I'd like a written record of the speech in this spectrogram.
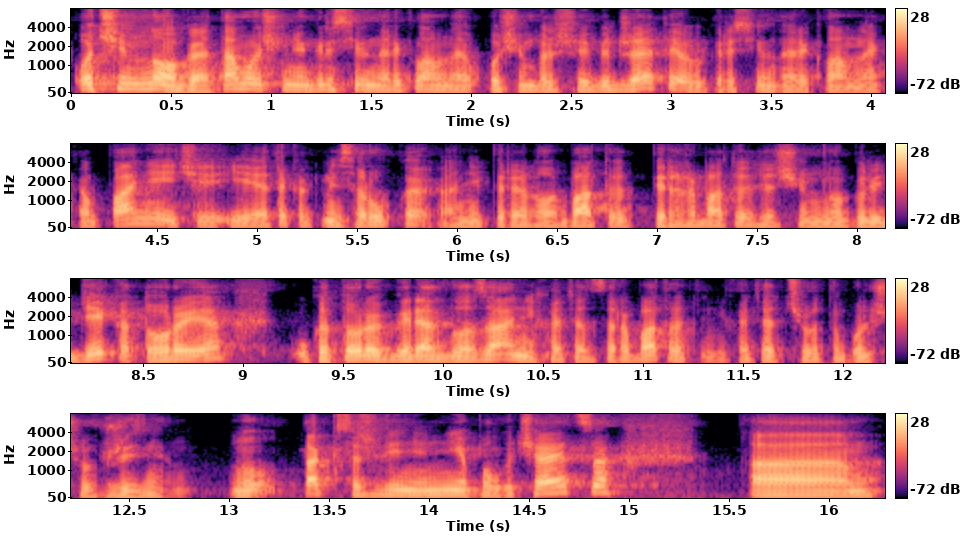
Очень много. Там очень агрессивная рекламная, очень большие бюджеты, агрессивная рекламная кампания, и, и это как мясорубка, они перерабатывают, перерабатывают очень много людей, которые, у которых горят глаза, они хотят зарабатывать, они хотят чего-то большего в жизни. Но так, к сожалению, не получается. А,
